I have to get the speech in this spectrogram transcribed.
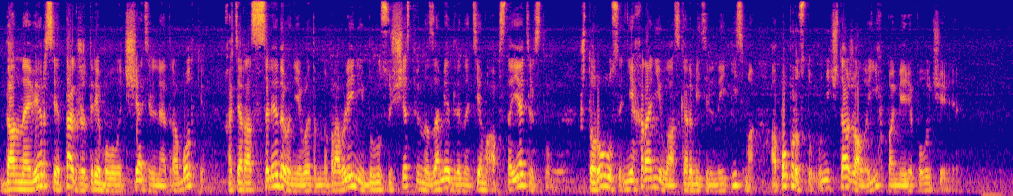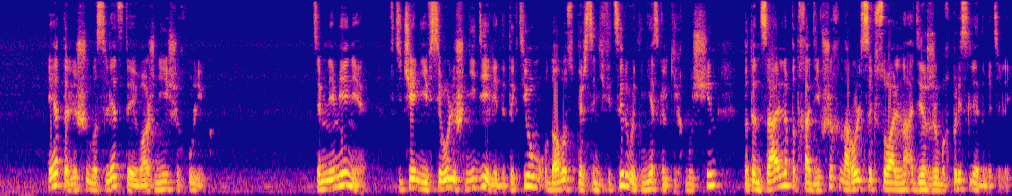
Данная версия также требовала тщательной отработки, хотя расследование в этом направлении было существенно замедлено тем обстоятельством, что Роуз не хранила оскорбительные письма, а попросту уничтожала их по мере получения. Это лишило следствия важнейших улик. Тем не менее, в течение всего лишь недели детективам удалось персонифицировать нескольких мужчин, потенциально подходивших на роль сексуально одержимых преследователей.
